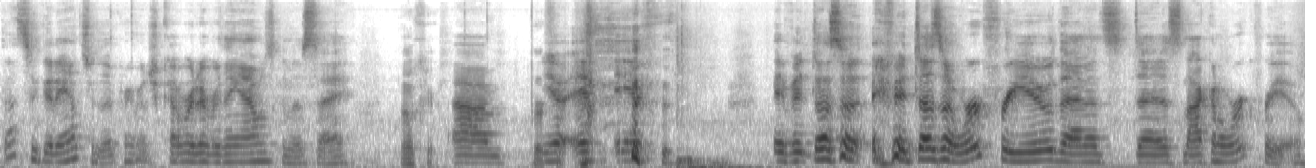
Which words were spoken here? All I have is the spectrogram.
That's a good answer. That pretty much covered everything I was going to say. okay Um, yeah, if, if if it doesn't if it doesn't work for you, then it's then it's not going to work for you.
